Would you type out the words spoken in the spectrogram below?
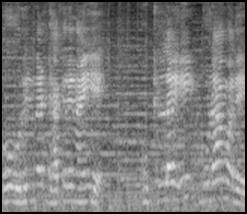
तो ओरिजिनल ठाकरे नाहीये. कुठल्याही गुणामध्ये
